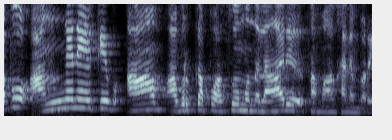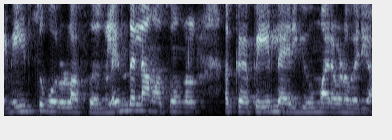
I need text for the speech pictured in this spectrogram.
അപ്പോൾ അങ്ങനെയൊക്കെ ആ അവർക്ക് അപ്പോൾ അസുഖം വന്നാൽ ആര് സമാധാനം പറയും? എയ്ഡ്സ് പോലുള്ള അസുഖങ്ങൾ എന്തെല്ലാം അസുഖങ്ങൾ ഒക്കെ പേരിലായിരിക്കും ഇവന്മാരവിടെ വരിക?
